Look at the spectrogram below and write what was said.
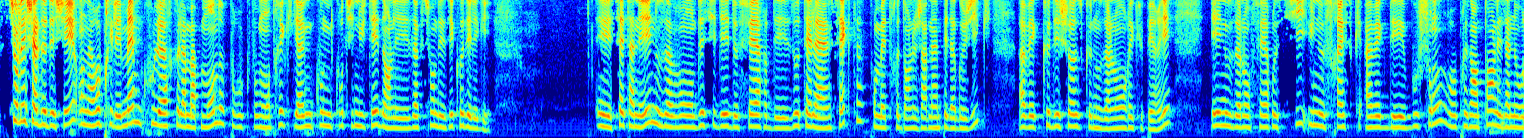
sur l'échelle de déchets, on a repris les mêmes couleurs que la map monde pour, pour montrer qu'il y a une, une continuité dans les actions des éco-délégués. Et cette année, nous avons décidé de faire des hôtels à insectes pour mettre dans le jardin pédagogique avec que des choses que nous allons récupérer. Et nous allons faire aussi une fresque avec des bouchons représentant les anneaux,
